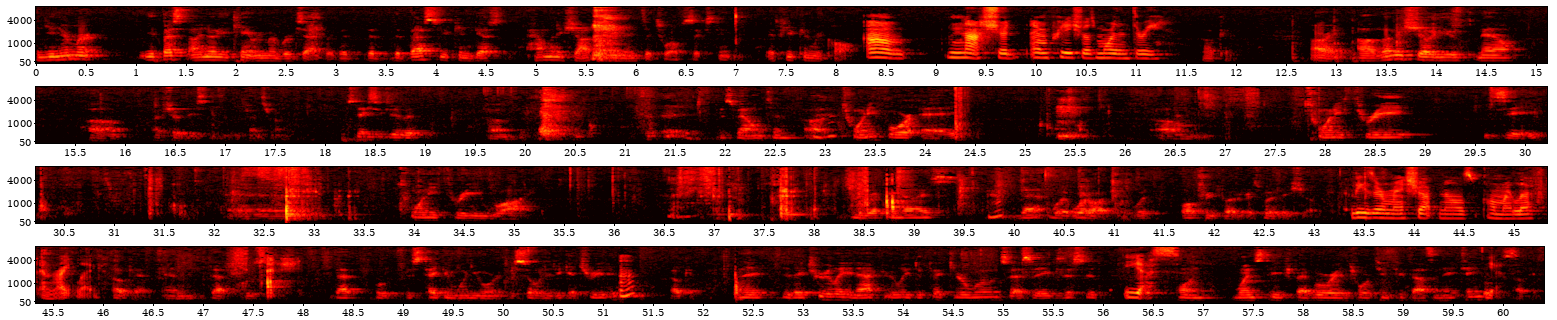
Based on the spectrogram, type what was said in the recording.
And you remember the best, I know you can't remember exactly, but the, the best you can guess, how many shots went into twelve sixteen, if you can recall? Um, not sure. I'm pretty sure it's more than three. Okay. All right, uh, let me show you now, uh, I've showed these to the defense room. State's exhibit, um, Ms. Valentin, uh, twenty-four A, um, twenty-three Z, and twenty-three Y. Do you recognize mm-hmm. that? What, what are, what, all three photographs, what do they show? These are my shrapnels on my left and right leg. Okay, and that was, that was taken when you were in facility to get treated? Mm-hmm. Okay. And they, did they truly and accurately depict your wounds as they existed Yes. on Wednesday, February the fourteenth, two thousand eighteen? Yes. Okay.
